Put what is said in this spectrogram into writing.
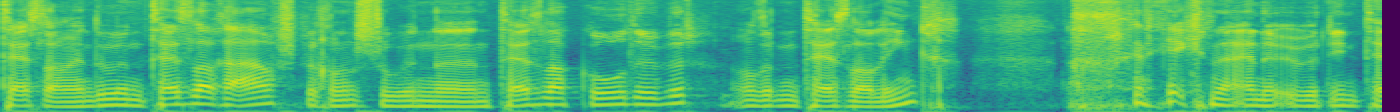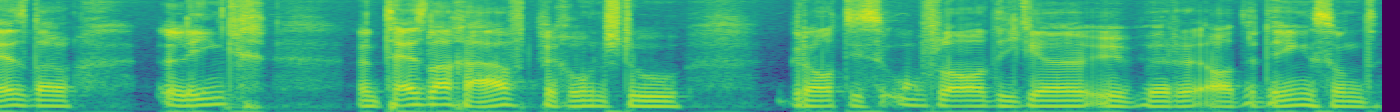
Tesla, wenn du einen Tesla kaufst, bekommst du einen Tesla-Code über oder einen Tesla-Link. wenn irgendeiner über deinen Tesla-Link einen Tesla kauft, bekommst du gratis Aufladungen über allerdings und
